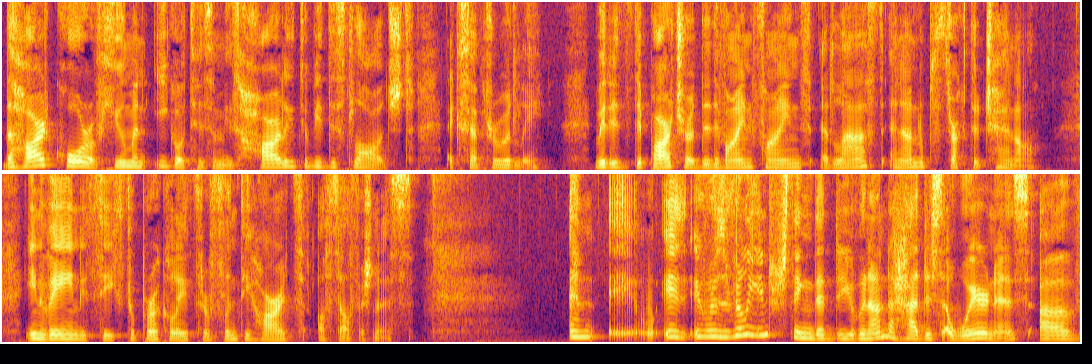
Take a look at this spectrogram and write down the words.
The hard core of human egotism is hardly to be dislodged except rudely. With its departure, the divine finds at last an unobstructed channel. In vain it seeks to percolate through flinty hearts of selfishness and it, it, was really interesting that Yogananda had this awareness of,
